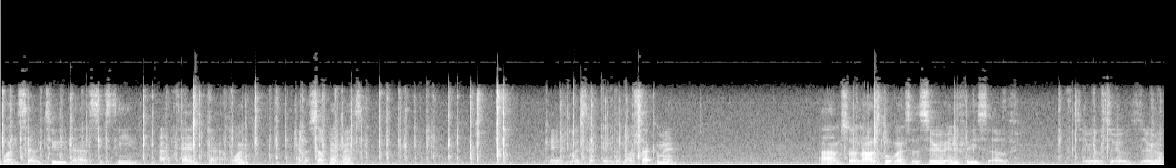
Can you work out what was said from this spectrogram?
172.16.10.1 and a subnet mask. Okay, let's type in the no shut command. Um, so now let's move on to the serial interface of 000.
